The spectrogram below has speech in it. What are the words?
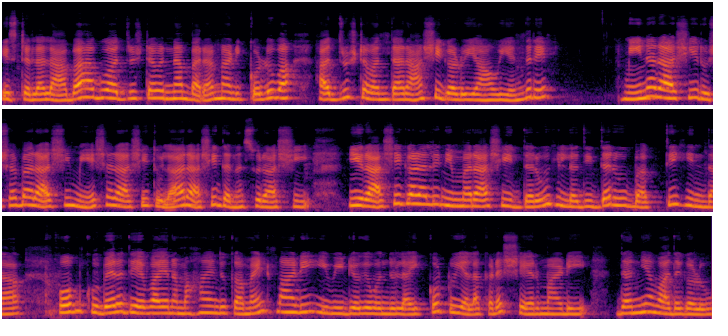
ಇಷ್ಟೆಲ್ಲ ಲಾಭ ಹಾಗೂ ಅದೃಷ್ಟವನ್ನು ಬರಮಾಡಿಕೊಳ್ಳುವ ಅದೃಷ್ಟವಂತ ರಾಶಿಗಳು ಯಾವುವು ಎಂದರೆ ಮೀನರಾಶಿ, ವೃಷಭ ರಾಶಿ ಮೇಷರಾಶಿ ತುಲಾರಾಶಿ ಧನಸ್ಸು ರಾಶಿ. ಈ ರಾಶಿಗಳಲ್ಲಿ ನಿಮ್ಮ ರಾಶಿ ಇದ್ದರೂ ಇಲ್ಲದಿದ್ದರೂ ಭಕ್ತಿಯಿಂದ ಓಂ ಕುಬೇರ ದೇವಾಯ ನಮಃ ಎಂದು ಕಮೆಂಟ್ ಮಾಡಿ. ಈ ವಿಡಿಯೋಗೆ ಒಂದು ಲೈಕ್ ಕೊಟ್ಟು ಎಲ್ಲ ಕಡೆ ಶೇರ್ ಮಾಡಿ. ಧನ್ಯವಾದಗಳು.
